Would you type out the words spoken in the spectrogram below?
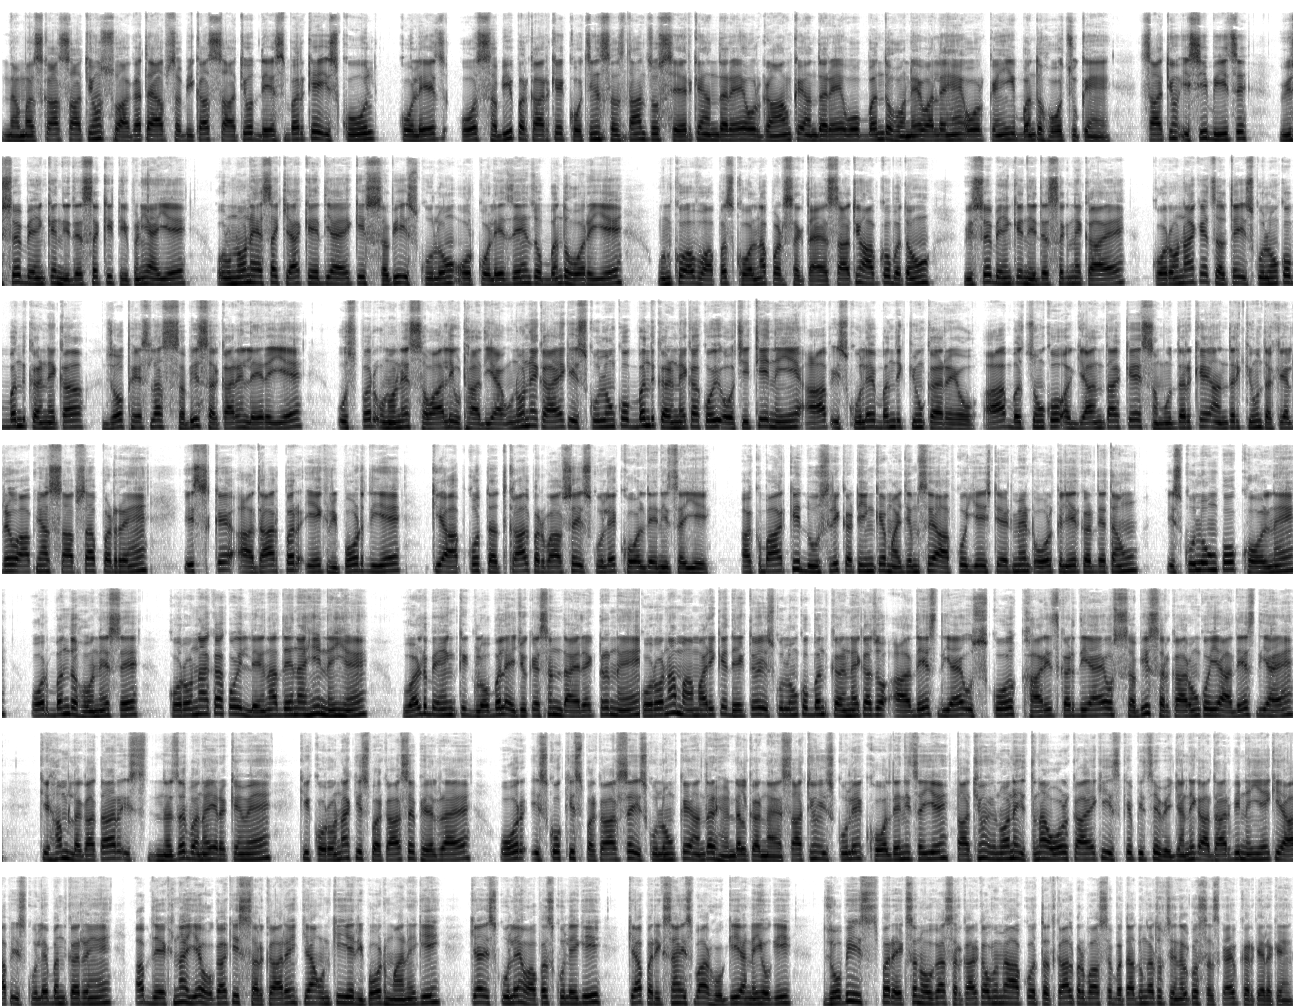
नमस्कार साथियों, स्वागत है आप सभी का। साथियों देश भर के स्कूल, कॉलेज और सभी प्रकार के कोचिंग संस्थान जो शहर के अंदर है और गाँव के अंदर है, वो बंद होने वाले हैं और कई बंद हो चुके हैं। साथियों, इसी बीच विश्व बैंक के निदेशक की टिप्पणी आई है और उन्होंने ऐसा क्या कह दिया है कि सभी स्कूलों और कॉलेजें जो बंद हो रही है, उनको अब वापस खोलना पड़ सकता है। साथियों, आपको बताऊँ, विश्व बैंक के निदेशक ने कहा है, कोरोना के चलते स्कूलों को बंद करने का जो फैसला सभी सरकारें ले रही है उस पर उन्होंने सवाल ही उठा दिया। उन्होंने कहा है कि स्कूलों को बंद करने का कोई औचित्य नहीं है। आप स्कूलें बंद क्यों कर रहे हो? आप बच्चों को अज्ञानता के समुद्र के अंदर क्यों धकेल रहे हो? आप यहाँ साफ़ साफ़ पढ़ रहे हैं। इसके आधार पर एक रिपोर्ट दी है कि आपको तत्काल प्रभाव से स्कूलें खोल देनी चाहिए। अखबार की दूसरी कटिंग के माध्यम से आपको ये स्टेटमेंट और क्लियर कर देता हूँ। स्कूलों को खोलने और बंद होने से कोरोना का कोई लेना देना ही नहीं है। वर्ल्ड बैंक के ग्लोबल एजुकेशन डायरेक्टर ने कोरोना महामारी के देखते हुए स्कूलों को बंद करने का जो आदेश दिया है, उसको खारिज कर दिया है और सभी सरकारों को यह आदेश दिया है कि हम लगातार इस नज़र बनाए रखे हुए हैं कि कोरोना किस प्रकार से फैल रहा है और इसको किस प्रकार से स्कूलों के अंदर हैंडल करना है। साथियों, स्कूलें खोल देनी चाहिए। साथियों, इन्होंने इतना और कहा है कि इसके पीछे वैज्ञानिक आधार भी नहीं है कि आप स्कूलें बंद कर रहे हैं। अब देखना यह होगा कि सरकारें क्या उनकी ये रिपोर्ट मानेगी, क्या स्कूलें वापस खुलेगी, क्या परीक्षाएँ इस बार होगी या नहीं होगी। जो भी इस पर एक्शन होगा सरकार का मैं आपको तत्काल प्रभाव से बता दूँगा तो चैनल को सब्सक्राइब करके रखें।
